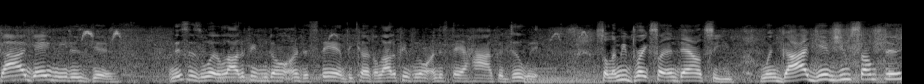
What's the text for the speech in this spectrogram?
God gave me this gift. This is what a lot of people don't understand because a lot of people don't understand how I could do it. So let me break something down to you. When God gives you something,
